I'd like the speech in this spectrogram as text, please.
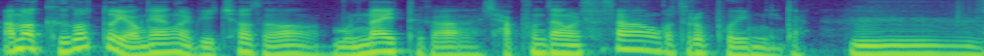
아마 그것도 영향을 미쳐서 문라이트가 작품상을 수상한 것으로 보입니다. 음.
